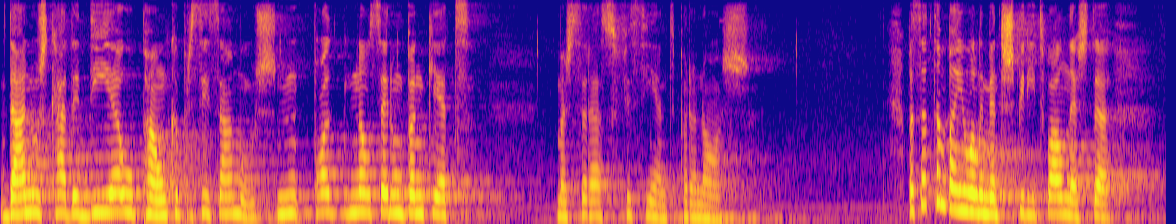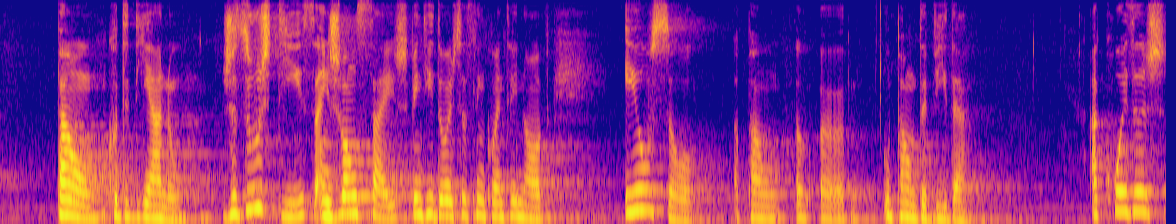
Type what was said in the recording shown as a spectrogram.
Dá-nos cada dia o pão que precisamos. Pode não ser um banquete, mas será suficiente para nós. Mas há também um alimento espiritual nesta pão cotidiano. Jesus diz em João 6, 22 a 59: Eu sou pão, uh, uh, o pão da vida. Há coisas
